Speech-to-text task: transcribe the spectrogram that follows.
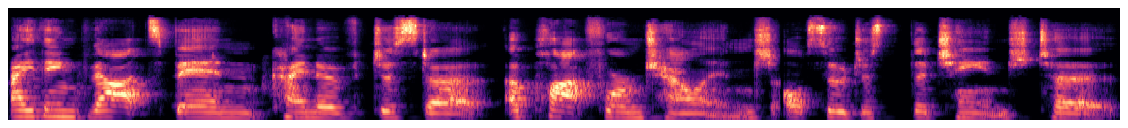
I think that's been kind of just a, a platform challenge. Also just the change to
